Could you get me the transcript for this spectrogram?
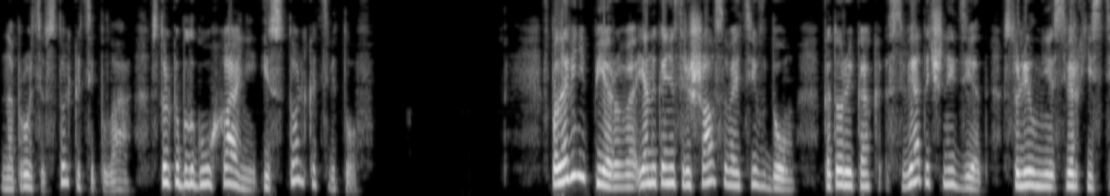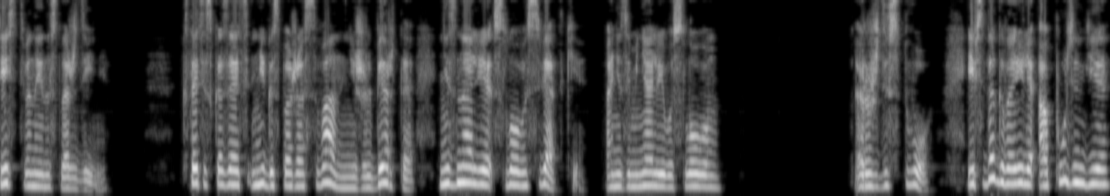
напротив столько тепла, столько благоуханий и столько цветов. В половине первого я, наконец, решался войти в дом, который, как святочный дед, сулил мне сверхъестественные наслаждения. Кстати сказать, ни госпожа Сван, ни Жильберта не знали слова «святки», они заменяли его словом Рождество, и всегда говорили о пудинге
